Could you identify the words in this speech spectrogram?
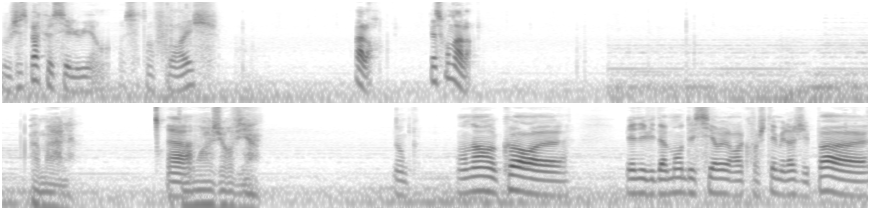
Donc j'espère que c'est lui, hein, cet enfoiré. Alors, qu'est-ce qu'on a là? Pas mal. Ah. moi, je reviens. Donc, on a encore, euh, bien évidemment, des serrures à crocheter, mais là, j'ai pas... Euh,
